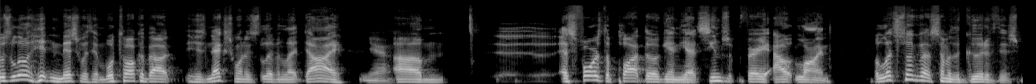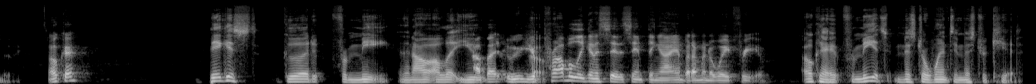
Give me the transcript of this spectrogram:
was a little hit and miss with him. We'll talk about his next one is Live and Let Die. Yeah. Um, as far as the plot, though, again, yeah, it seems very outlined. But let's talk about some of the good of this movie. Okay. Biggest good for me, and then I'll, I'll let you. But you're go. probably going to say the same thing I am, but I'm going to wait for you. okay, for me, it's Mr. Wint and Mr. Kidd.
